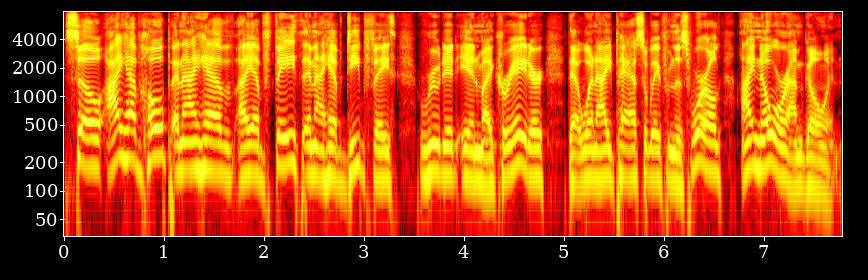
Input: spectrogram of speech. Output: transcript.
So I have hope and I have I have faith and I have deep faith rooted in my Creator that when I pass away from this world, I know where I'm going.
